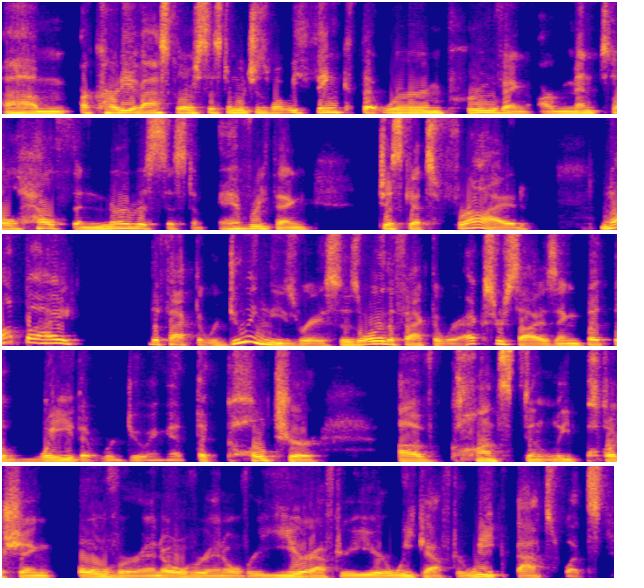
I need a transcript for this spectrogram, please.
um, our cardiovascular system, which is what we think that we're improving, our mental health and nervous system, everything just gets fried, not by the fact that we're doing these races or the fact that we're exercising, but the way that we're doing it, the culture of constantly pushing over and over and over year after year week after week that's what's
